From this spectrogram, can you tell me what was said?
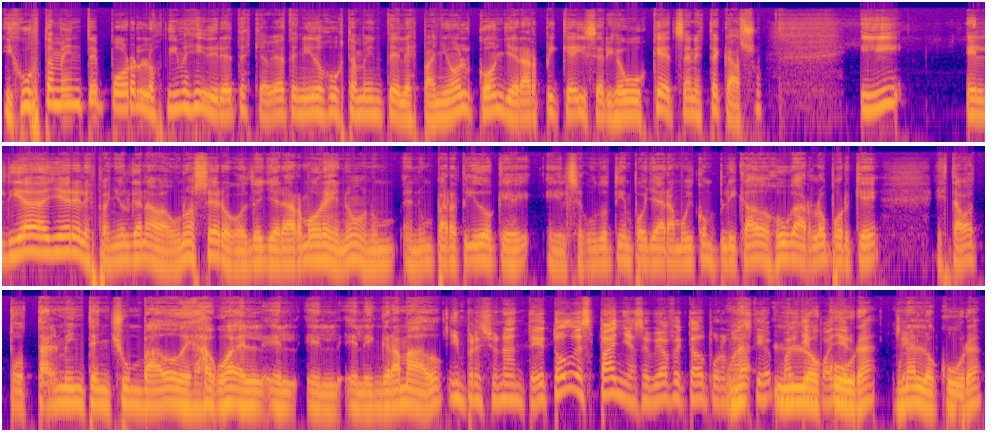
Y justamente por los dimes y diretes que había tenido justamente el español con Gerard Piqué y Sergio Busquets en este caso. Y el día de ayer el español ganaba 1 a 0, gol de Gerard Moreno, en un, en un partido que el segundo tiempo ya era muy complicado jugarlo porque estaba totalmente enchumbado de agua el, el- el- el engramado. Impresionante. ¿eh? Todo España se vio afectado por Una más tie- mal tiempo ayer. locura, Sí. una locura.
